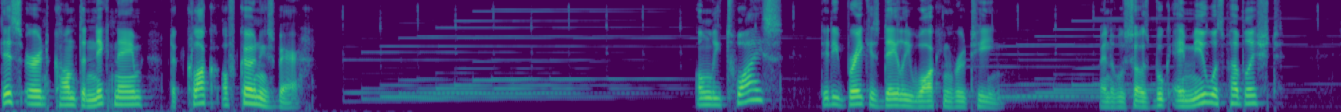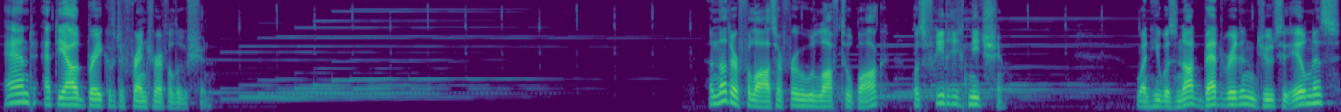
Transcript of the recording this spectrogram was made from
This earned Kant the nickname the Clock of Königsberg. Only twice did he break his daily walking routine when Rousseau's book Emile was published and at the outbreak of the French Revolution. Another philosopher who loved to walk was Friedrich Nietzsche. When he was not bedridden due to illness,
